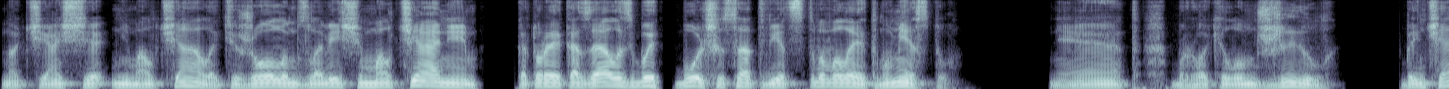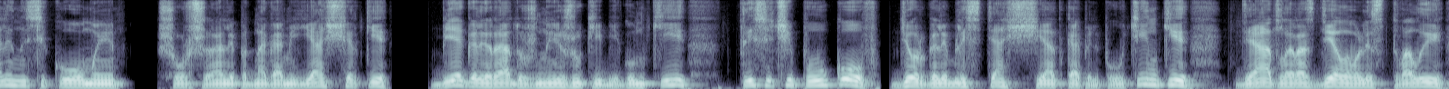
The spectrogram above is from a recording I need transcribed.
Но чаще не молчала тяжелым зловещим молчанием, которое, казалось бы, больше соответствовало этому месту. Нет, Брокел он жил. Бренчали насекомые, шуршали под ногами ящерки Бегали радужные жуки-бегунки, тысячи пауков дергали блестящие от капель паутинки, дятлы разделывали стволы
